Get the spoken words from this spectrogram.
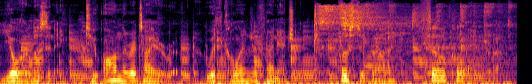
You're listening to On the Retire Road with Calandra Financial, hosted by Phil Calandra.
